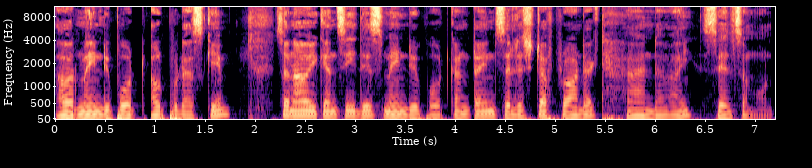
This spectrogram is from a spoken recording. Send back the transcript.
our main report output as came. So now you can see this main report contains a list of product and my sales amount.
